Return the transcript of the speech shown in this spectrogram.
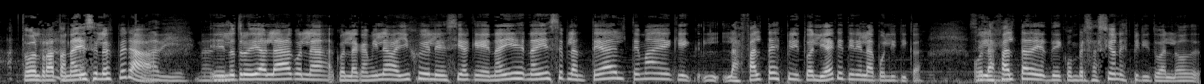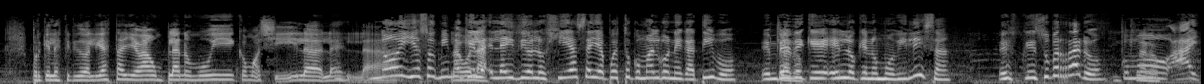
todo el rato, nadie se lo esperaba. Nadie, nadie. El otro día hablaba con la, con la Camila Vallejo y le decía que nadie, nadie se plantea el tema de que la falta de espiritualidad que tiene la política, o la falta de, de conversación espiritual, porque la espiritualidad está llevada a un plano muy como así, la... la, la- No, y eso mismo que la ideología se haya puesto como algo negativo, en vez de que es lo que nos moviliza. Es que es súper raro, como, Claro. ay,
